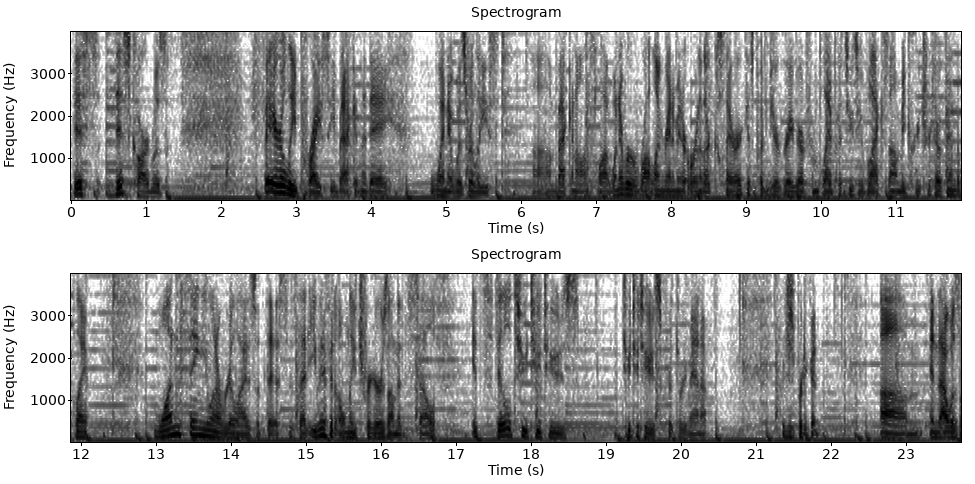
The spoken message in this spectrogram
This this card was fairly pricey back in the day when it was released um, back in Onslaught. Whenever Rotlung Reanimator or another Cleric is put into your graveyard from play, put a 2-2 black zombie creature token into play. One thing you want to realize with this is that even if it only triggers on itself, it's still 2 2 2s, 2 2 2s for 3 mana, which is pretty good. Um, and that was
